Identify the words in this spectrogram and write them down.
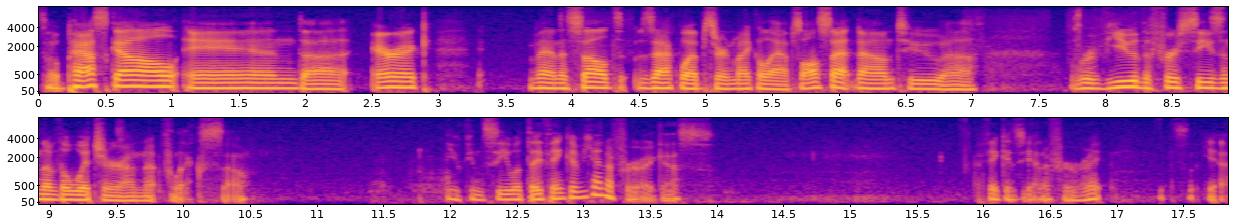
So Pascal and uh, Eric Van Asselt, Zach Webster, and Michael Apps all sat down to uh, review the first season of The Witcher on Netflix. So you can see what they think of Yennefer, I guess. I think it's Yennefer, right? It's, yeah,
